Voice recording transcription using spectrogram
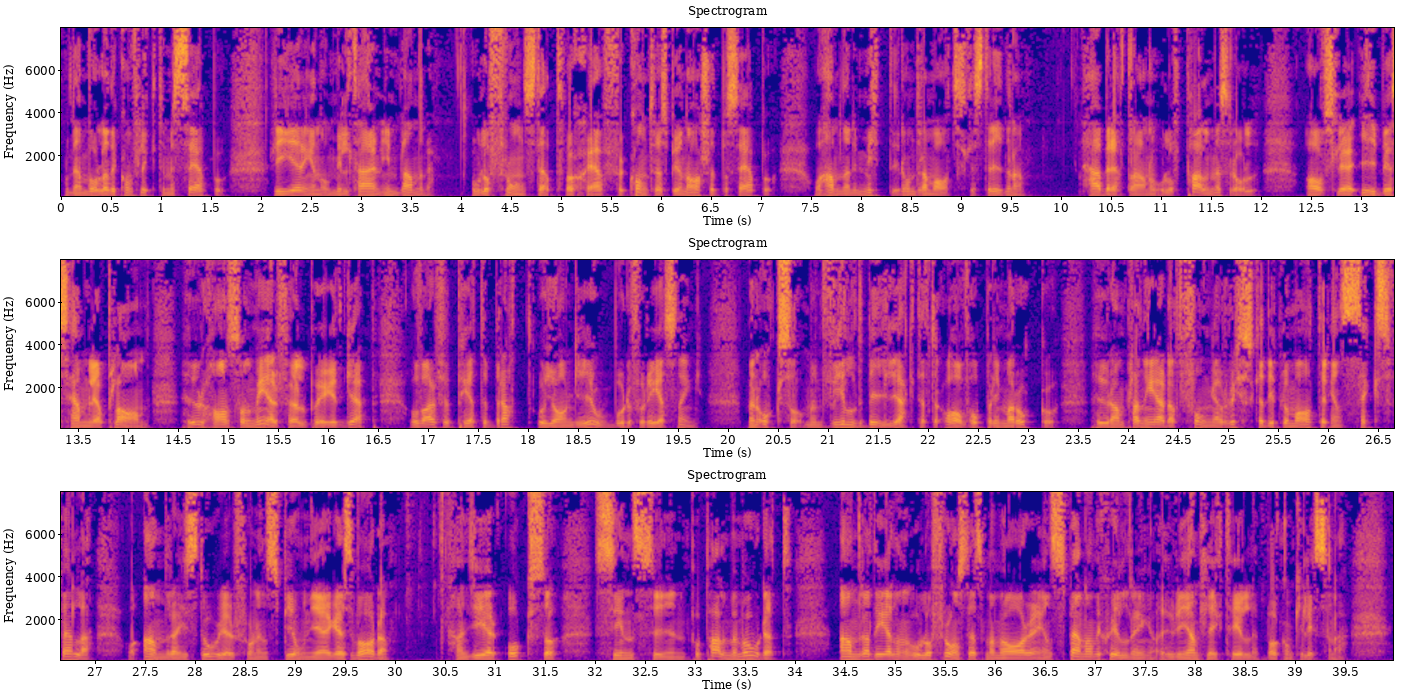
Och den vållade konflikter med Säpo, regeringen och militären inblandade. Olof Frånstedt var chef för kontraspionaget på Säpo och hamnade mitt i de dramatiska striderna. Här berättar han om Olof Palmes roll, avslöjar IBs hemliga plan, hur Hans Holmér föll på eget grepp och varför Peter Bratt och Jan Guillou borde få resning. Men också om en vild biljakt efter avhoppare i Marocko, hur han planerade att fånga ryska diplomater i en sexfälla och andra historier från en spionjägares vardag. Han ger också sin syn på Palmemordet. Andra delen av Olof Frånstedts memoarer är en spännande skildring av hur det egentligen gick till bakom kulisserna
